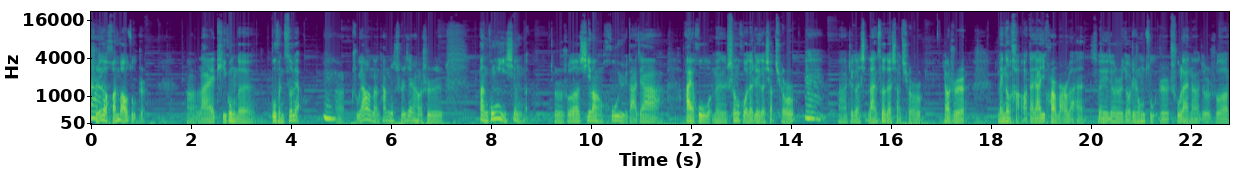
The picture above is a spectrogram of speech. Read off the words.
是一个环保组织啊，来提供的部分资料。嗯啊，主要呢，他们实际上是半公益性的，就是说希望呼吁大家爱护我们生活的这个小球嗯啊，这个蓝色的小球，要是没弄好，大家一块儿玩完，所以就是有这种组织出来呢，就是说，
